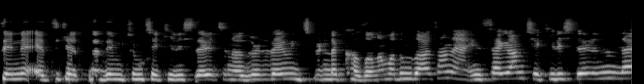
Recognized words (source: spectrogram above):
Seni etiketlediğim tüm çekilişler için özür dilerim. Hiçbirinde kazanamadım zaten. Yani Instagram çekilişlerinin de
